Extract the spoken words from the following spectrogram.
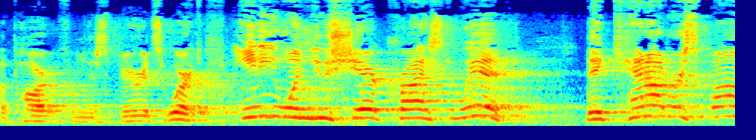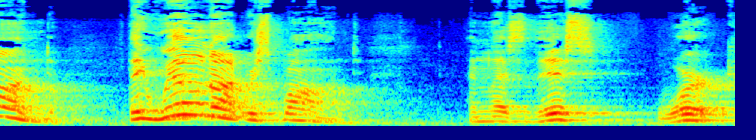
apart from the Spirit's work. Anyone you share Christ with, they cannot respond. They will not respond unless this work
